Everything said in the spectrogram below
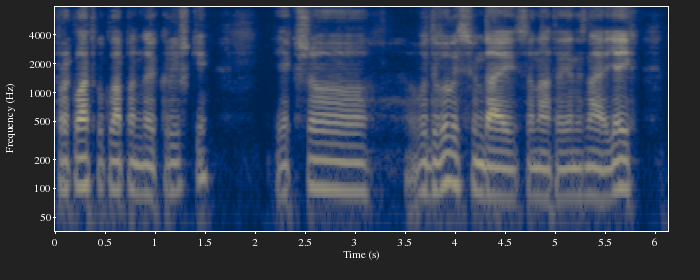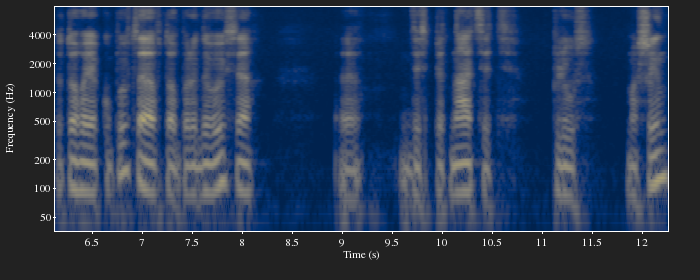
прокладку клапанної кришки. Якщо ви дивились Hyundai Sonata, я не знаю, я їх до того, як купив це авто, передивився е, десь 15 плюс машин.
